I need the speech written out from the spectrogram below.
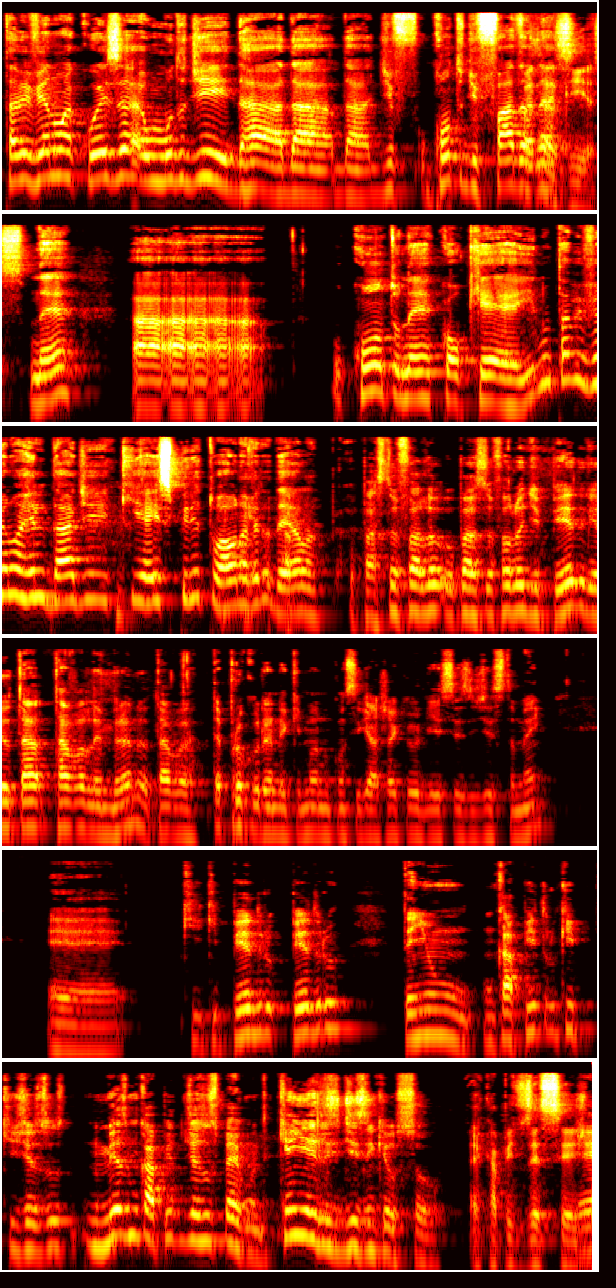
tá vivendo uma coisa, um mundo de, da, da, da, de um conto de fadas, né? Fantasias. né? A, a, a, a- um conto, né, qualquer e não tá vivendo uma realidade que é espiritual na vida dela. O pastor falou, o pastor falou de Pedro e eu ta- tava lembrando, eu tava até procurando aqui, mas não consegui achar que eu li esses dias também. É, que, que Pedro, Pedro tem um, um capítulo que, que Jesus, no mesmo capítulo, Jesus pergunta: Quem eles dizem que eu sou? É capítulo 16 de É,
